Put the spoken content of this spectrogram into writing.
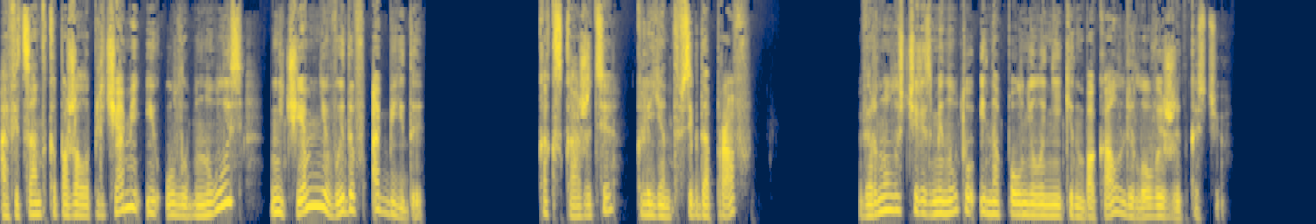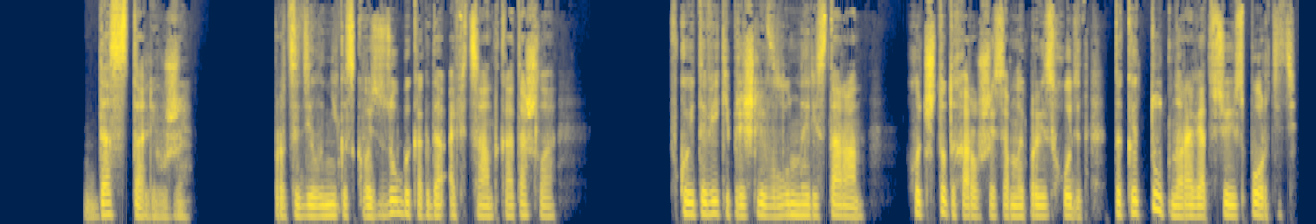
Официантка пожала плечами и улыбнулась, ничем не выдав обиды. Как скажете, клиент всегда прав. Вернулась через минуту и наполнила Никин бокал лиловой жидкостью. Достали уже, процедила Ника сквозь зубы, когда официантка отошла. В кои-то веки пришли в лунный ресторан. Хоть что-то хорошее со мной происходит, так и тут норовят все испортить.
